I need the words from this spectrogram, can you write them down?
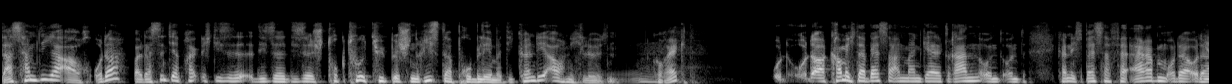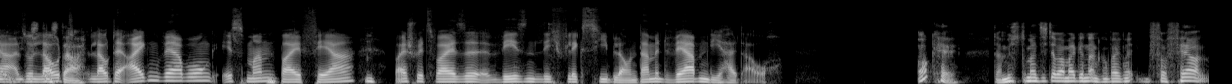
das haben die ja auch, oder? Weil das sind ja praktisch diese, diese, diese strukturtypischen Riester-Probleme, die können die auch nicht lösen, korrekt? Oder, oder komme ich da besser an mein Geld ran und, und kann ich es besser vererben oder, oder Ja, also laut, laut der Eigenwerbung ist man hm. bei Fair hm. beispielsweise wesentlich flexibler und damit werben die halt auch. Okay. Da müsste man sich aber mal genannt weil für Fair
